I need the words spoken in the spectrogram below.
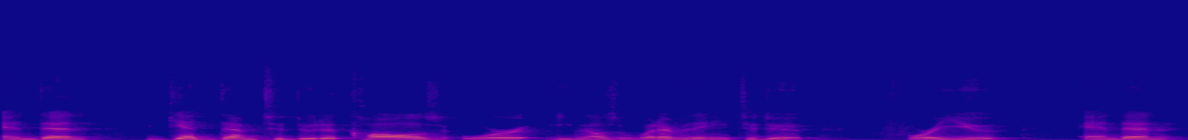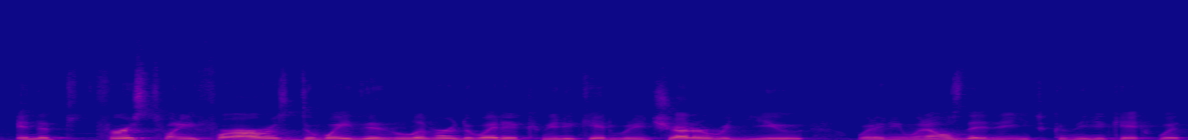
and then get them to do the calls or emails or whatever they need to do for you and then in the first 24 hours, the way they deliver, the way they communicate with each other, with you, with anyone else they need to communicate with,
